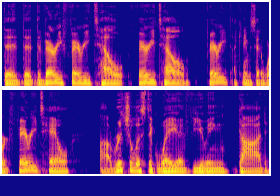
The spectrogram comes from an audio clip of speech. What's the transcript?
the the, the very fairy tale fairy tale fairy I can't even say the word fairy tale uh, ritualistic way of viewing God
